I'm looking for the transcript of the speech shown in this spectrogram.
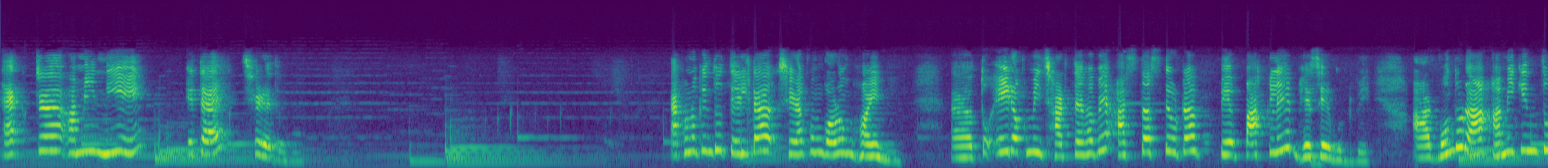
একটা আমি নিয়ে এটায় ছেড়ে দেবো। এখনও কিন্তু তেলটা সেরকম গরম হয়নি। তো এই রকমই ছাড়তে হবে। আস্তে আস্তে ওটা পাকলে ভেসে উঠবে। আর বন্ধুরা আমি কিন্তু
